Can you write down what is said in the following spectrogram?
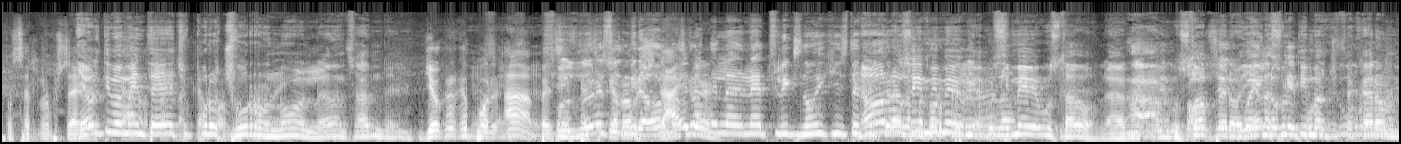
pues el Rob Schneider Ya últimamente ha hecho puro churro, ¿no? El Adam Sandler. Yo creo que por. Ah, Pues pues, sí, no pensé eres que admirador más grande de la de Netflix, ¿no? Dijiste que No, era no, la sí, me, mejor me- sí me había gustado. la- me- Ah, me gustó, entonces, pero ya bueno, las que últimas que sacaron.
